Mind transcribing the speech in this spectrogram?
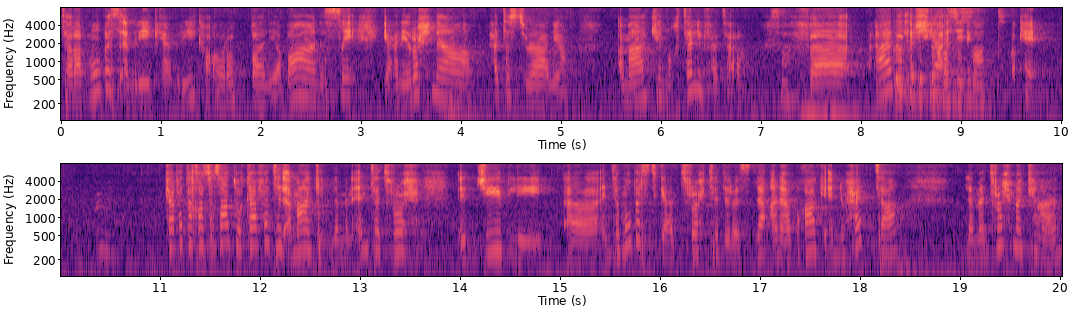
ترى مو بس أمريكا أمريكا أوروبا اليابان الصين. يعني رحنا حتى أستراليا. أماكن مختلفة ترى. صح. فهذه الأشياء اللي أوكي. كافة التخصصات وكافة الأماكن. لما أنت تروح تجيب لي آه أنت مو بس قاعد تروح تدرس لا أنا أبغاك إنه حتى لما تروح مكان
